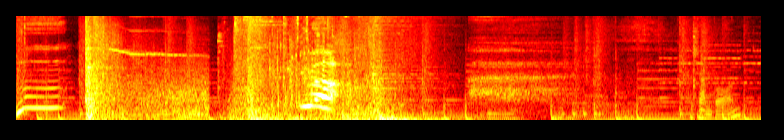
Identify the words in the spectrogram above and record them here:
음. 으아! 아. 다시 한번.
